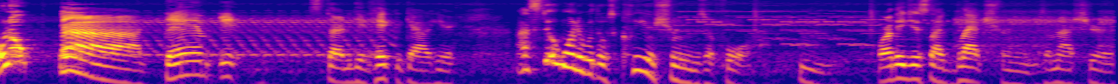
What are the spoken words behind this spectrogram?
Oh no! Ah, damn it. Starting to get hectic out here. I still wonder what those clear shrooms are for. Hmm. Or are they just like black shrooms? I'm not sure.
